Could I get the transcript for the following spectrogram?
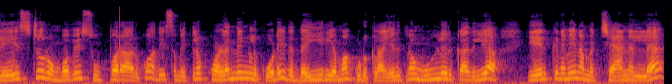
டேஸ்ட்டும் ரொம்பவே சூப்பராக இருக்கும். அதே சமயத்தில் குழந்தைங்களுக்கு கூட இதை தைரியமாக கொடுக்கலாம். எதுக்குன்னா முள் இருக்காது இல்லையா? ஏற்கனவே நம்ம சேனலில்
